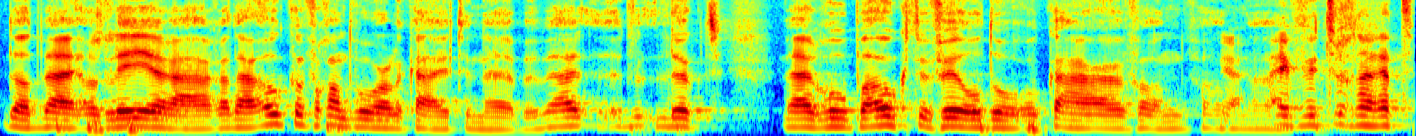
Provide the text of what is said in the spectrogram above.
dat wij als leraren daar ook een verantwoordelijkheid in hebben. Wij, het lukt, wij roepen ook te veel door elkaar van... van ja. eh, even weer terug naar het...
